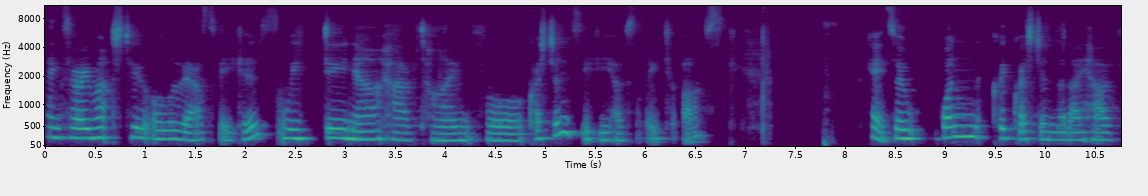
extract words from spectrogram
Thanks very much to all of our speakers. We do now have time for questions if you have something to ask. Okay, so one quick question that I have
